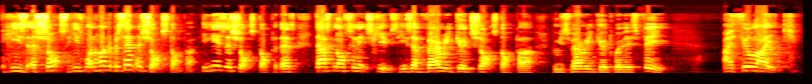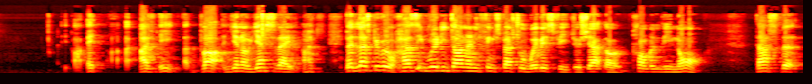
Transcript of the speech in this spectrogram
he's a shot. He's one hundred percent a shot stopper. He is a shot stopper. There's that's not an excuse. He's a very good shot stopper who's very good with his feet. I feel like I, he, but you know, yesterday. I, but let's be real. Has he really done anything special with his just yet? Though probably not. That's the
